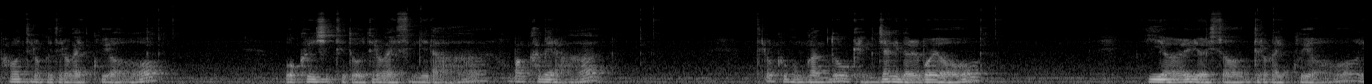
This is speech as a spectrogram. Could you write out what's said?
파워 트렁크 들어가 있고요. 워크인 시트도 들어가 있습니다. 후방 카메라. 트렁크 공간도 굉장히 넓어요. 2열 열선 들어가 있고요.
